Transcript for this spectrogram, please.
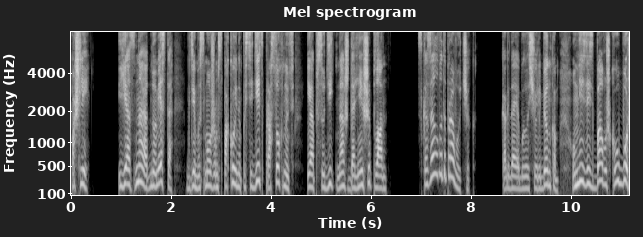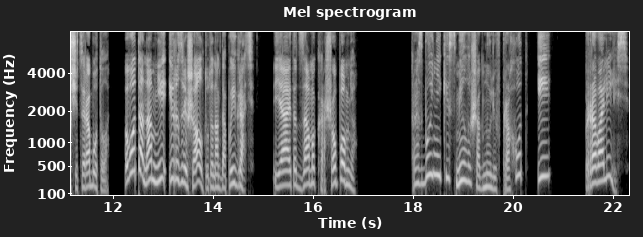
«Пошли! Я знаю одно место, где мы сможем спокойно посидеть, просохнуть и обсудить наш дальнейший план», — сказал водопроводчик. «Когда я был еще ребенком, у меня здесь бабушка-уборщицей работала. Вот она мне и разрешала тут иногда поиграть. Я этот замок хорошо помню. Разбойники смело шагнули в проход и провалились.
